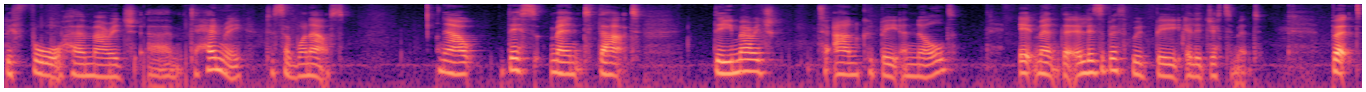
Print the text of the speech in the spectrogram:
before her marriage um, to Henry to someone else. Now, this meant that the marriage to Anne could be annulled. It meant that Elizabeth would be illegitimate. But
